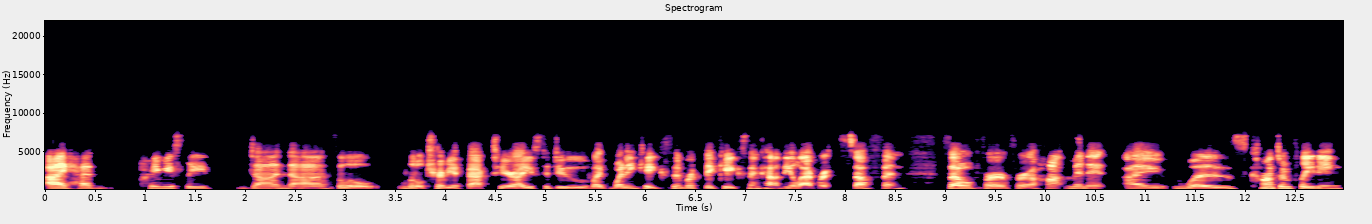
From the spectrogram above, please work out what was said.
I had previously done uh, a little little trivia fact here. I used to do like wedding cakes and birthday cakes and kind of the elaborate stuff. And so for for a hot minute, I was contemplating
